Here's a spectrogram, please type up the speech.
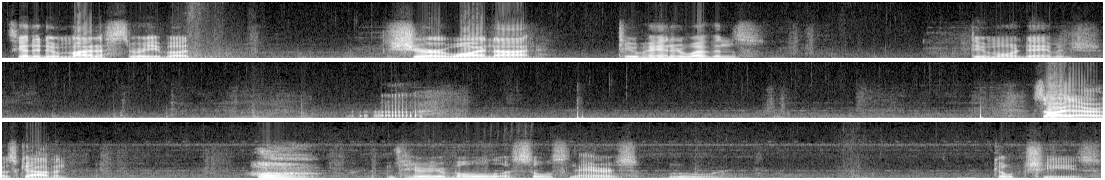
It's gonna do minus three, but sure, why not? Two-handed weapons do more damage. Uh, sorry, there, I was coughing. Imperial Bow of Soul Snares. Ooh. Goat cheese.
